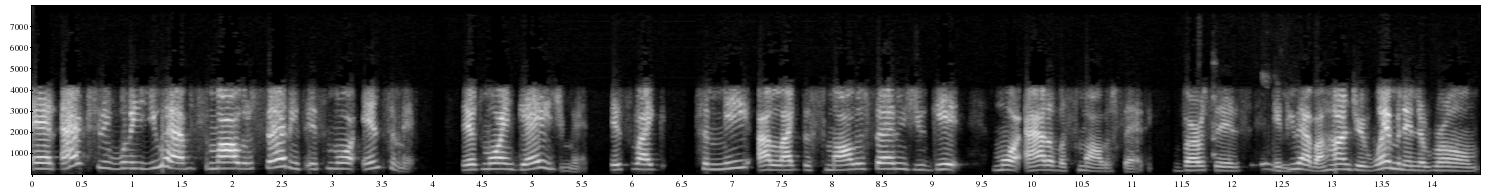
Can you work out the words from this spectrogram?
and actually when you have smaller settings, it's more intimate. There's more engagement. It's like to me, I like the smaller settings. You get more out of a smaller setting versus if you have a hundred women in the room,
